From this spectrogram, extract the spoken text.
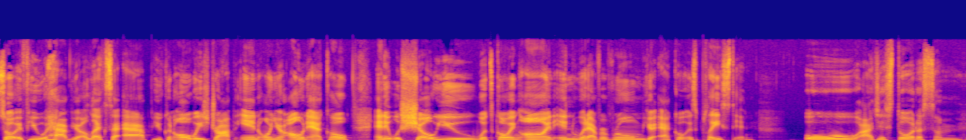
So if you have your Alexa app, you can always drop in on your own Echo and it will show you what's going on in whatever room your Echo is placed in. Oh, I just thought of some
